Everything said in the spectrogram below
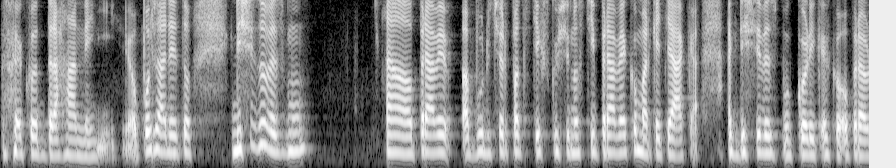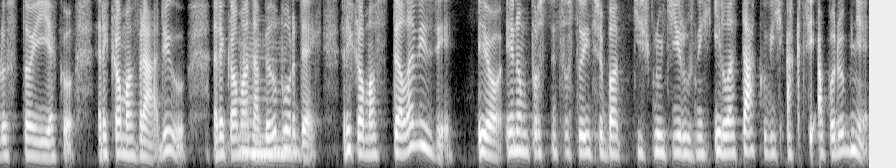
jako drahá není. Jo? Pořád je to, když si to vezmu, právě a budu čerpat z těch zkušeností právě jako marketáka. A když si vezmu, kolik jako opravdu stojí jako reklama v rádiu, reklama mm. na billboardech, reklama v televizi, Jo, jenom prostě co stojí třeba tisknutí různých i letákových akcí a podobně.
